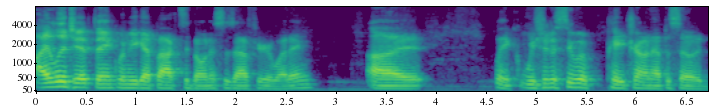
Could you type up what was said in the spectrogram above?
I legit think when we get back to bonuses after your wedding, uh, like we should just do a Patreon episode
